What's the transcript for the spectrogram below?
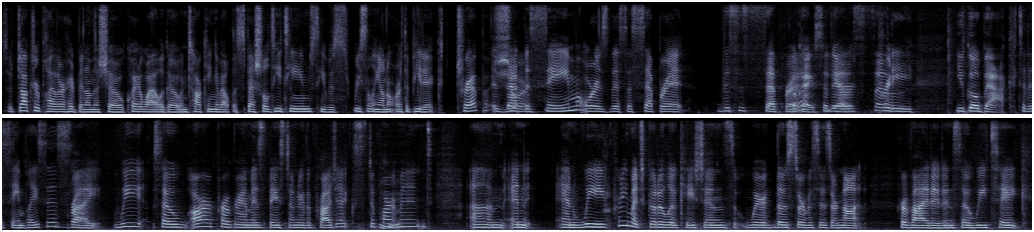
So, Dr. Plyler had been on the show quite a while ago and talking about the specialty teams. He was recently on an orthopedic trip. Is sure. that the same or is this a separate? This is separate. Okay, so they're yes, so pretty. You go back to the same places? Right. We so our program is based under the projects department, mm-hmm. um, and and we pretty much go to locations where those services are not provided and so we take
